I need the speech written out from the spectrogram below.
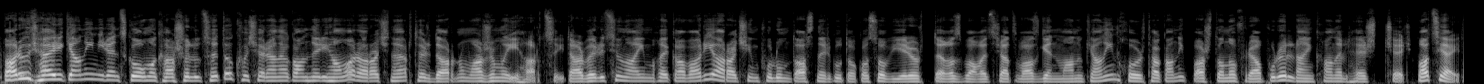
Պարույր Հայրիկյանին իրենց կողմը քաշելուց հետո քոչարյանականների համար առաջնահերթ էր դառնում ԱԺՄ-ի հարցը։ տարբերություն այն ղեկավարի առաջին փուլում 12%-ով երրորդ տեղը զբաղեցրած Վազգեն Մանուկյանին խորհրդականի պաշտոնով հրապուրելն այնքան էլ հեշտ չէր։ Բացի այդ,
